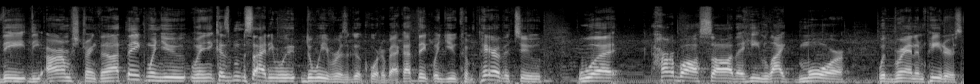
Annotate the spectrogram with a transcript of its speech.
the the arm strength. And I think when you when because Messiah DeWeaver is a good quarterback, I think when you compare the two, what Harbaugh saw that he liked more with Brandon Peters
